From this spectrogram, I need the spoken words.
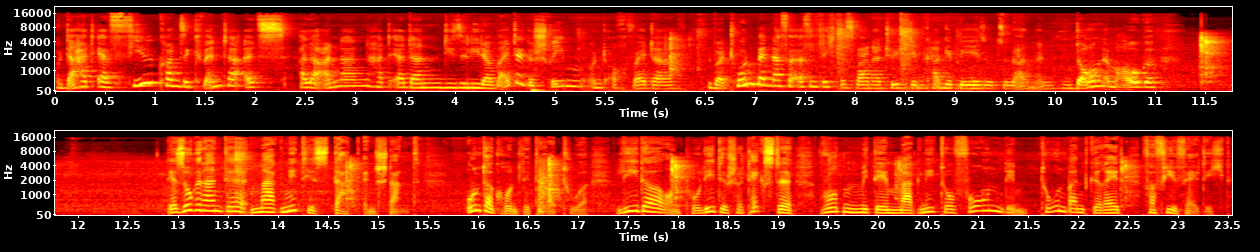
Und da hat er viel konsequenter als alle anderen, hat er dann diese Lieder weitergeschrieben und auch weiter über Tonbänder veröffentlicht. Das war natürlich dem KGB sozusagen ein Dorn im Auge. Der sogenannte Magnetistat entstand. Untergrundliteratur, Lieder und politische Texte wurden mit dem Magnetophon, dem Tonbandgerät, vervielfältigt.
